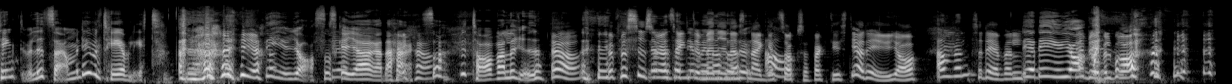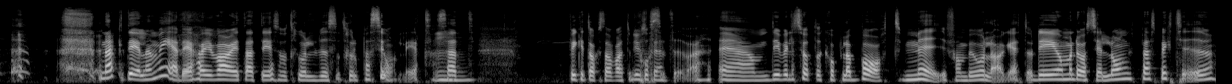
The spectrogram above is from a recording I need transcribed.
tänkte väl lite så här, men det är väl trevligt. ja. Det är ju jag som ska göra det här. Ja. Så vi tar Valerie. Ja, men precis som jag tänkte jag med Nina Nuggets ja. också faktiskt. Ja, det är ju jag. Ja, men, så det är väl, ja, det, är ju jag. det blir väl bra. Nackdelen med det har ju varit att det är så otroligt, så otroligt personligt. Mm. Så att vilket också har varit det positiva. Det. Um, det är väldigt svårt att koppla bort mig från bolaget. Och det är om man då ser långt perspektiv.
